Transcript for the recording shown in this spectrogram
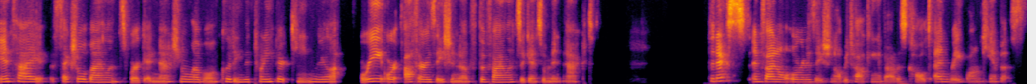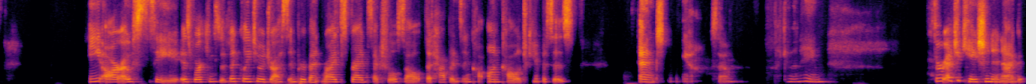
anti sexual violence work at national level, including the 2013 reauthorization of the Violence Against Women Act. The next and final organization I'll be talking about is called End Rape on Campus. EROC is working specifically to address and prevent widespread sexual assault that happens in co- on college campuses. And yeah, so like in the name. Through education and ag-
